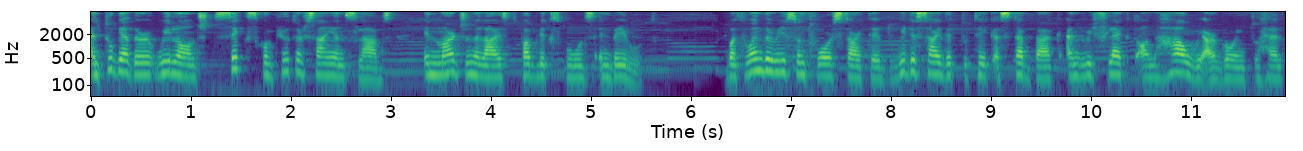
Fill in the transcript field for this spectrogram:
and together we launched six computer science labs in marginalized public schools in Beirut. But when the recent war started, we decided to take a step back and reflect on how we are going to help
